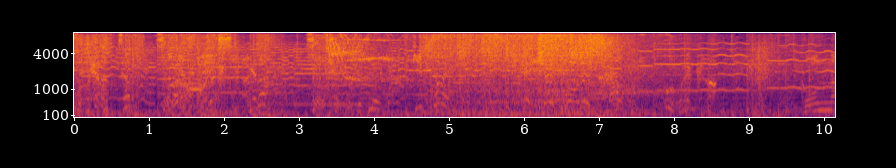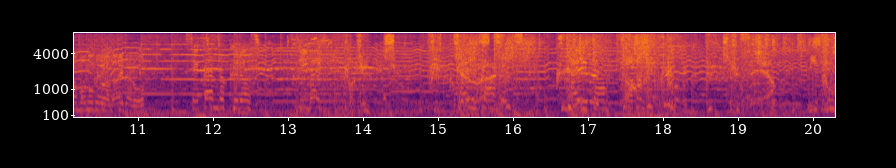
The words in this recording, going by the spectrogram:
こんなものではないだろう。セカンドクローズ。リバイ。ークリーム叩きつけ聞くせや見込み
